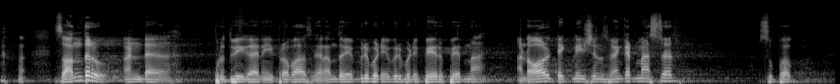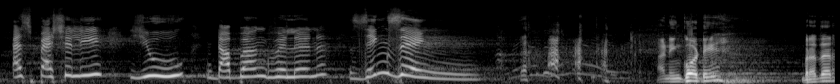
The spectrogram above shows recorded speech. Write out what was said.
సో అందరూ అండ్ పృథ్వీ కానీ ప్రభాస్ కానీ అందరూ ఎవ్రీబడి ఎవ్రీబడి పేరు పేరున and all technicians Venkat master super Especially you, Dabang villain, Zing Zing. And ఇంకోటి brother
